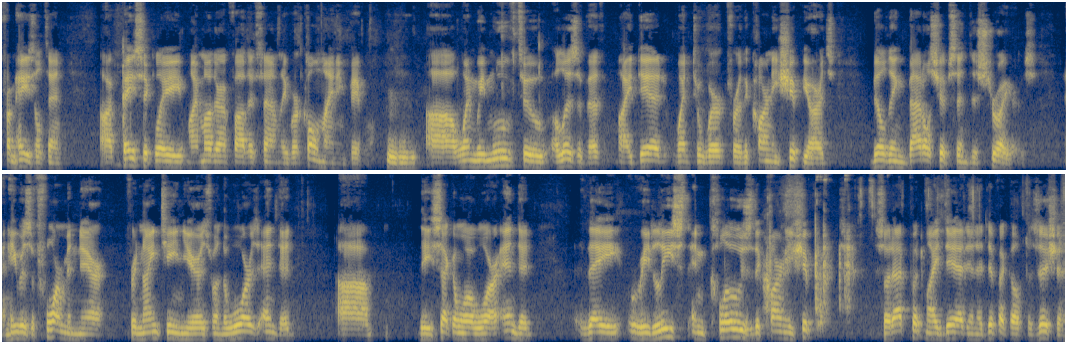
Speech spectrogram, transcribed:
from Hazleton. Uh, basically, my mother and father's family were coal mining people. Mm-hmm. Uh, when we moved to Elizabeth, my dad went to work for the Kearny shipyards building battleships and destroyers. And he was a foreman there for 19 years. When the wars ended, uh, the Second World War ended, they released and closed the Kearny shipyards. So that put my dad in a difficult position.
